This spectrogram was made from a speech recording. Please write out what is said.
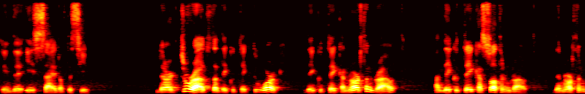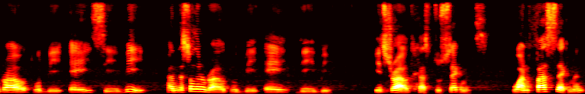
in the east side of the city. There are two routes that they could take to work. They could take a northern route and they could take a southern route. The northern route would be ACB and the southern route would be ADB. Each route has two segments. One fast segment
